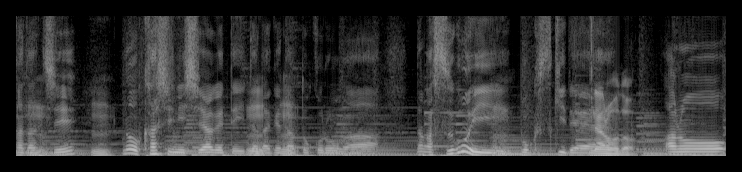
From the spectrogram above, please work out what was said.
形うんの歌詞に仕上げていただけたところが、なんかすごい僕好きで、なるほど。あの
